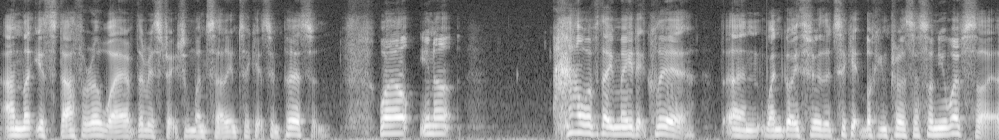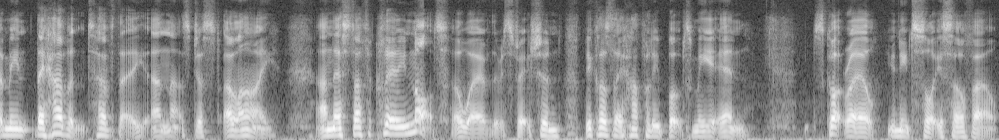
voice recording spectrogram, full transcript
and that your staff are aware of the restriction when selling tickets in person. Well, you know, how have they made it clear? And when going through the ticket booking process on your website. I mean, they haven't, have they? And that's just a lie. And their staff are clearly not aware of the restriction because they happily booked me in. ScotRail, you need to sort yourself out.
